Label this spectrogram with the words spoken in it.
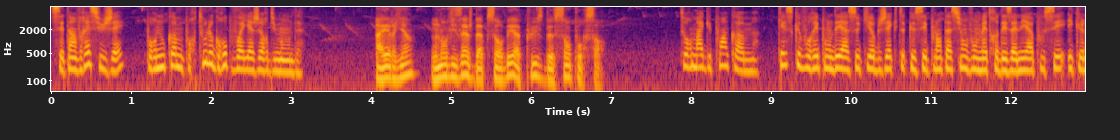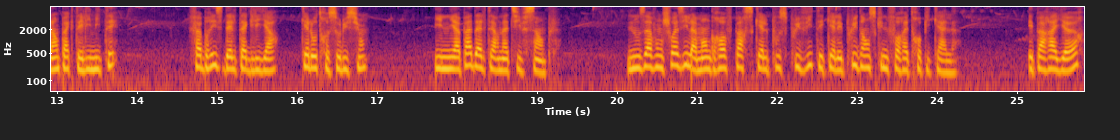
c'est un vrai sujet, pour nous comme pour tout le groupe voyageur du monde. Aérien, on envisage d'absorber à plus de 100%. Tourmag.com Qu'est-ce que vous répondez à ceux qui objectent que ces plantations vont mettre des années à pousser et que l'impact est limité? Fabrice Deltaglia, quelle autre solution? Il n'y a pas d'alternative simple. Nous avons choisi la mangrove parce qu'elle pousse plus vite et qu'elle est plus dense qu'une forêt tropicale. Et par ailleurs,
